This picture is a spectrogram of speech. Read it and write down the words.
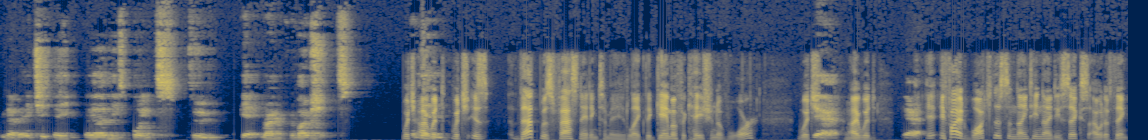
you know they they they earn these points to get rank promotions. Which And I would, which is that was fascinating to me, like the gamification of war, which Yeah. I would, Yeah, if I had watched this in 1996, I would have think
